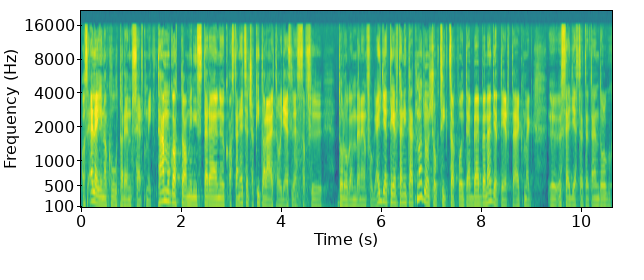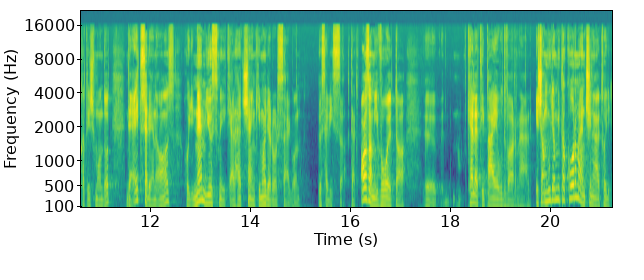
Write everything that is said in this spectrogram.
az elején a kvótarendszert még támogatta a miniszterelnök, aztán egyszer csak kitalálta, hogy ez lesz a fő dolog, amiben nem fog egyetérteni. Tehát nagyon sok cikcak volt ebben, ebben egyetértek, meg összeegyeztetetlen dolgokat is mondott, de egyszerűen az, hogy nem jösszmékelhet senki Magyarországon össze-vissza. Tehát az, ami volt a keleti pályaudvarnál, és amúgy, amit a kormány csinált, hogy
